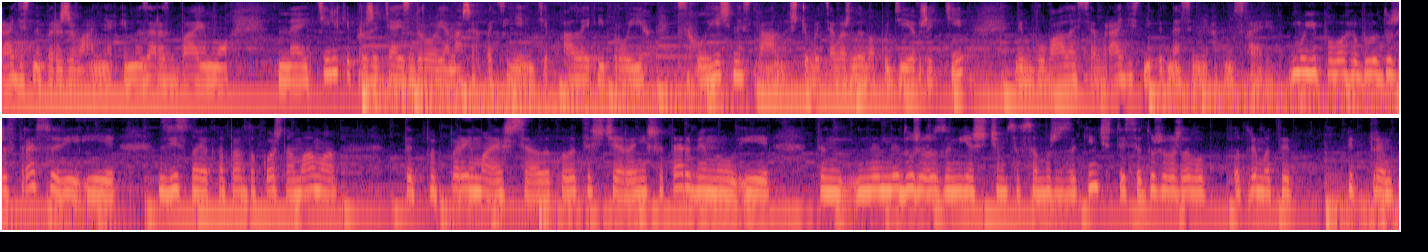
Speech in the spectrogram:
радісне переживання. І ми зараз дбаємо не тільки про життя і здоров'я наших пацієнтів, але і про їх психологічний стан, щоб ця важлива подія в житті відбувалася в радісній піднесеній атмосфері. Мої пологи були дуже стресові, і звісно, як напевно, кожна мама, ти переймаєшся, але коли це ще раніше терміну, і ти не, не дуже розумієш, чим це все може закінчитися, дуже важливо отримати підтримку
